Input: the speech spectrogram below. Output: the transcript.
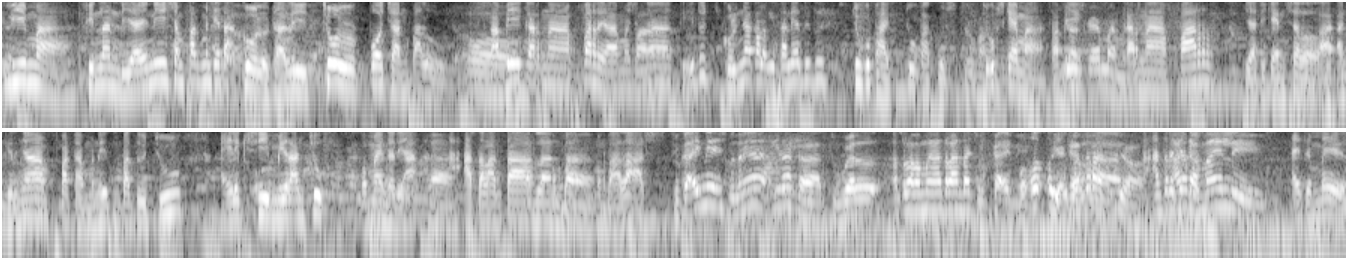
5 Finlandia ini sempat mencetak gol dari Jol Pojan Palu. Oh. Tapi karena VAR ya maksudnya di- itu golnya kalau kita lihat itu cukup baik, cukup bagus, Cukup cukup, skema. Tapi Ya, skema, maksudnya. karena VAR ya di cancel. Akhirnya pada menit 47 Alexi Mirancuk pemain dari A- Nah, Atalanta, Atalanta. memba- membalas. Juga ini sebenarnya kita ada duel antara pemain Atalanta juga ini. Oh, oh, oh iya, Denmark. antara- iya. antara ada siapa? Maile. Ada Mail.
